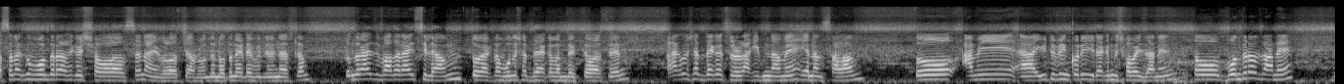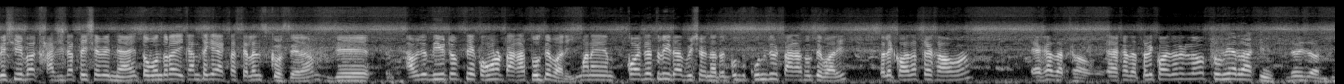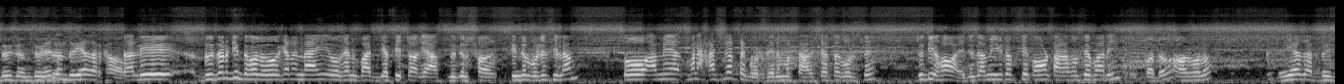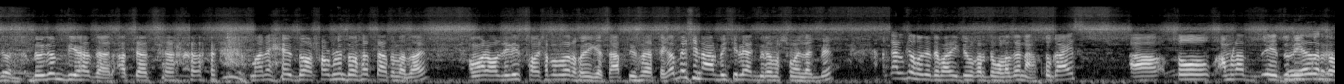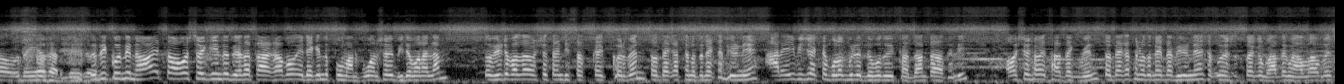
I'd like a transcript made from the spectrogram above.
আসসালামু বন্ধুরা, আশা করি সবাই আছেন, আমি ভালো আছি, আপনাদের নতুন একটা ভিডিও নিয়ে আসলাম। বন্ধুরা, আজ বাজারে আইছিলাম, তো একটা বন্ধুর সাথে দেখা করলাম, দেখতে পাচ্ছেন আরেকজনের সাথে দেখা ছিল রাকিব নামে, এর নাম সালাম। তো আমি ইউটিউবিং করি, এটা কিন্তু সবাই জানেন। তো বন্ধুরাও জানে, বেশিরভাগ হাসি টাট্টা হিসেবে নেয়। তো বন্ধুরা, এখান থেকে একটা চ্যালেঞ্জ করছে এরা, যে আমি যদি ইউটিউব থেকে কখনো টাকা তুলতে পারি মানে কয়টা তুলি, এটা বিষয় না কিন্তু কোন যদি টাকা তুলতে পারি, তাহলে কয় হাজার টাকা খাওয়াবো? এক হাজার খাওয়াবো। এক হাজার। তাহলে কয়জন হলো তুমি আর দুইজন। দুইজন দুইজন। দুই হাজার তাহলে কিন্তু হলো ওখানে নাই ওখানে বাদ গেছে একটু আগে আস। দুজন স- তিনজন বসেছিলাম। তো আমি মানে হাসি ঠাট্টা করছে এর মধ্যে হাসি ঠাট্টা করছে। যদি হয় যদি আমি ইউটিউব থেকে কোনো টাকা তুলতে পারি কত? আর বলো? দুই হাজার দুইজন। দুজন দুই হাজার। আচ্ছা আচ্ছা। মানে দশ সর্বনিম্ন দশ হাজার টাকা তোলা যায়। আমার অলরেডি ছয় সাত হাজার হয়ে গেছে আর তিন হাজার টাকা। বেশি না আর বেশি এক দেড় মাস সময় লাগবে। কালকে হয়ে যেতে পারে ইউটিউব করতে বলা যায় না। তো গাইস তো আমরা যদি কোনদিন হয় তো অবশ্যই কিন্তু দুই হাজার টাকা খাব। এটা কিন্তু প্রমাণ প্রমাণ সবাই ভিডিও বানালাম। তো ভিডিও ভালো অবশ্যই চ্যানেলটি সাবস্ক্রাইব করবেন। তো দেখাচ্ছে নতুন একটা ভিডিও নিয়ে। আর এই বিষয়ে একটা ব্লগ ভিডিও দেবো যদি জানতে তাড়াতাড়ি অবশ্যই সবাই থাকবেন। তো দেখাচ্ছে নতুন একটা ভিডিও নিয়ে। সবাই সুস্থ থাকবেন ভালো থাকবেন। আল্লাহ হাফেজ।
